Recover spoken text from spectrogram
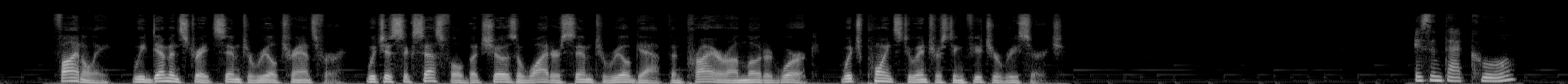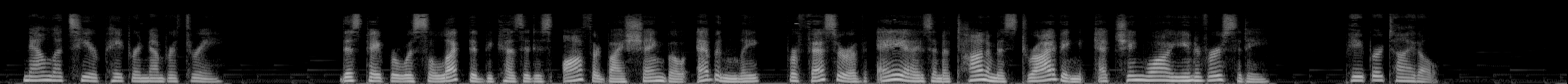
Finally, we demonstrate sim to real transfer, which is successful but shows a wider sim to real gap than prior unloaded work, which points to interesting future research. Isn't that cool? Now let's hear paper number 3. This paper was selected because it is authored by Shangbo Ebenli, Professor of AIs and Autonomous Driving at Tsinghua University. Paper title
